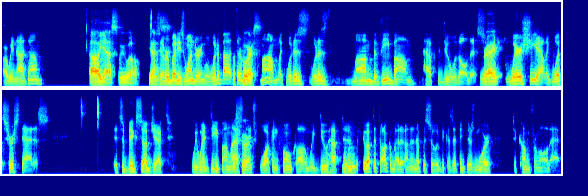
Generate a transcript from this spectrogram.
Are we not, Dom? Oh yes, we will. Yes. Because everybody's wondering, well, what about of their course. mom? Like, what is what does mom, the V bomb, have to do with all this? Right. Where's she at? Like, what's her status? It's a big subject we went deep on last sure. night's walking phone call, and we do have to mm-hmm. we do have to talk about it on an episode because I think there's more to come from all that.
